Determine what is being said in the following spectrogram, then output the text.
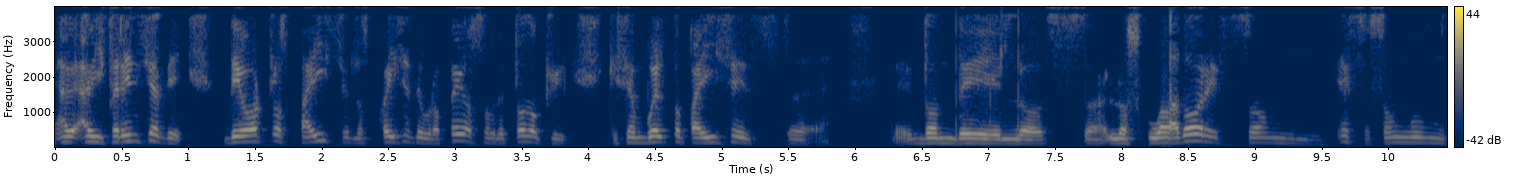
a, a diferencia de, de, otros países, los países europeos sobre todo, que, que se han vuelto países uh, donde los, los, jugadores son eso, son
